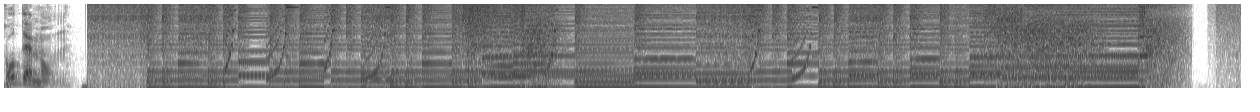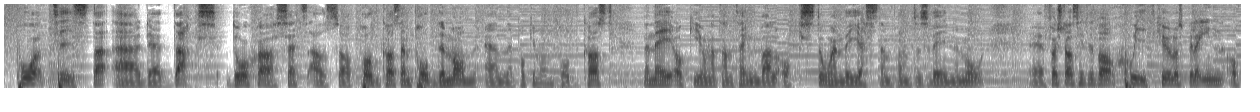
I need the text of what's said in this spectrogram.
Poddemon. På tisdag är det dags. Då sjösätts alltså podcasten Poddemon, en Pokémon-podcast med mig och Jonathan Tengvall och stående gästen Pontus Weinemo. Eh, första avsnittet var skitkul att spela in och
